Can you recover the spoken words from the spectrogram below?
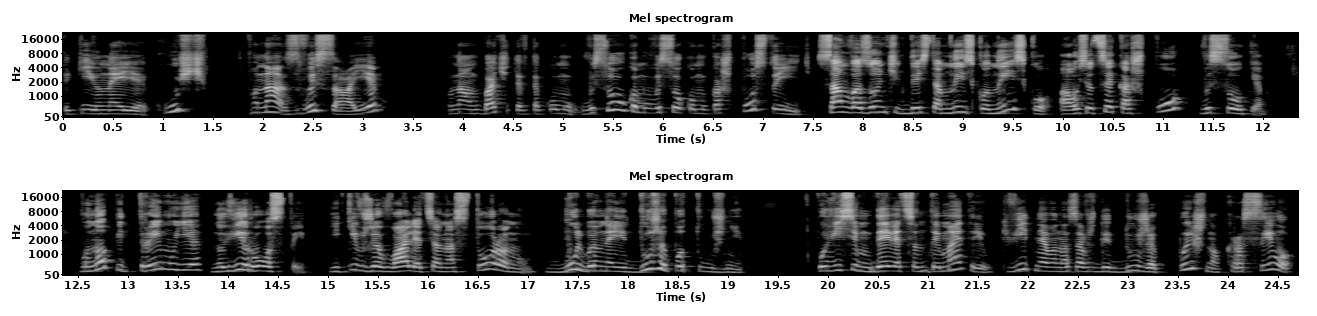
такий у неї кущ. Вона звисає. Вона, бачите, в такому високому-високому кашпо стоїть. Сам вазончик десь там низько-низько, а ось оце кашпо високе, воно підтримує нові рости, які вже валяться на сторону. Бульби в неї дуже потужні. По 8-9 см. Квітне вона завжди дуже пишно, красиво.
